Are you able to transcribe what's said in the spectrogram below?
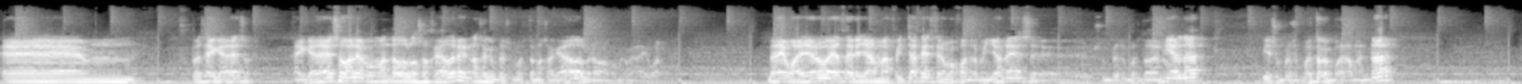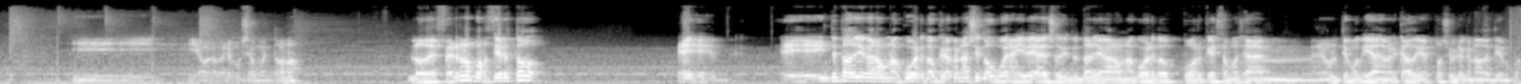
eh, pues hay que dar eso. Hay que dar eso, ¿vale? Hemos mandado los ojeadores, no sé qué presupuesto nos ha quedado, pero vamos, me da igual. Me da igual, yo no voy a hacer ya más fichajes, tenemos 4 millones, eh, es un presupuesto de mierda, y es un presupuesto que puede aumentar. Y, y ahora veremos si aumenta o no. Lo de Ferro, por cierto, eh, he intentado llegar a un acuerdo. Creo que no ha sido buena idea eso de intentar llegar a un acuerdo, porque estamos ya en, el último día de mercado y es posible que no dé tiempo.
